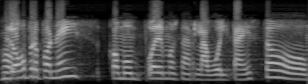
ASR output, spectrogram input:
luego proponéis ¿Cómo podemos dar la vuelta a esto?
